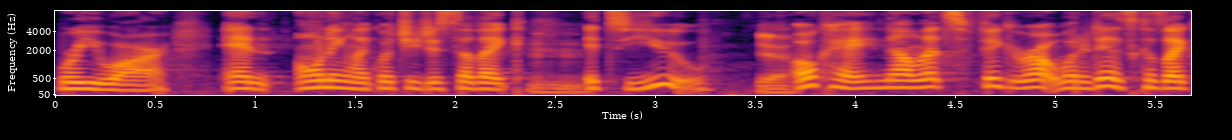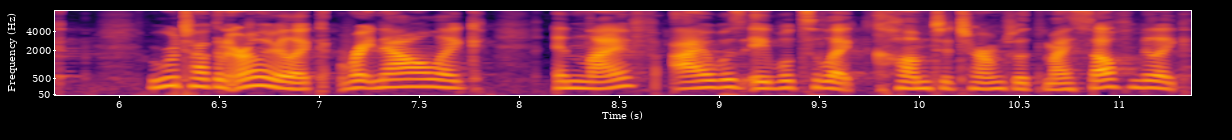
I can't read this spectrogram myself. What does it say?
where you are and owning like what you just said like mm-hmm. it's you. Yeah. Okay, now let's figure out what it is cuz like we were talking earlier like right now like in life I was able to like come to terms with myself and be like,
